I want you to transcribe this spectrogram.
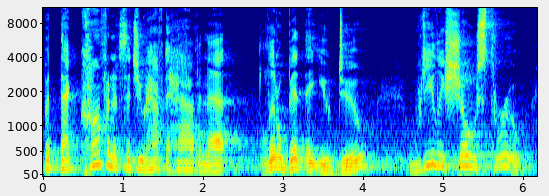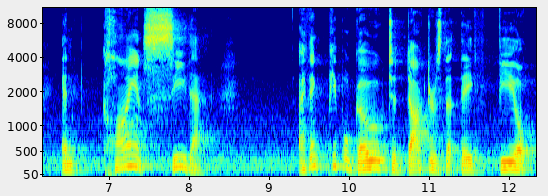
But that confidence that you have to have in that little bit that you do really shows through. And clients see that. I think people go to doctors that they feel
